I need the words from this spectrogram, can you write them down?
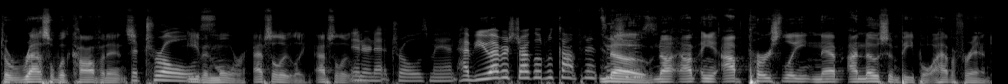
to wrestle with confidence The trolls. even more. Absolutely. Absolutely. Internet trolls, man. Have you ever struggled with confidence No, issues? not. I mean, I've personally never. I know some people. I have a friend.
